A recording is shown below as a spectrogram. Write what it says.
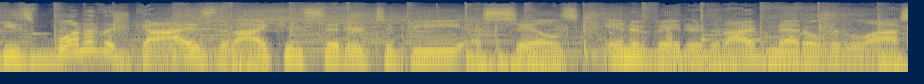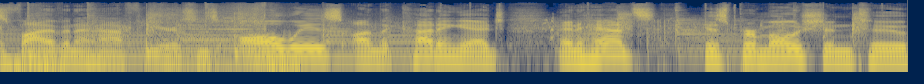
He's one of the guys that I consider to be a sales innovator that I've met over the last five and a half years. He's always on the cutting edge, and hence his promotion to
